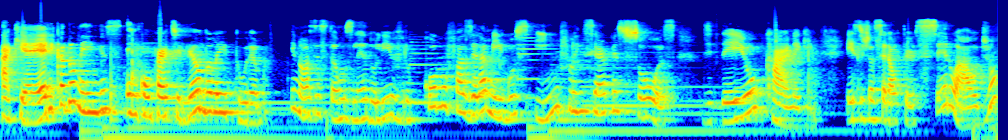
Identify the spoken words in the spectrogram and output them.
aqui é Érica Domingues em Compartilhando Leitura e nós estamos lendo o livro Como Fazer Amigos e Influenciar Pessoas de Dale Carnegie. Esse já será o terceiro áudio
